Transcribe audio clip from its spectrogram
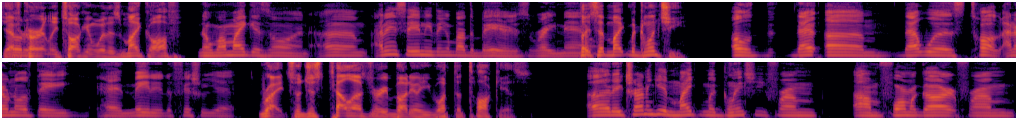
Jeff Sort of. currently talking with his mic off. No, my mic is on. Um, I didn't say anything about the Bears right now. I said Mike McGlinchey. Oh, th- that um, that was talk. I don't know if they had made it official yet. Right. So just tell us, everybody, what the talk is. Uh, they trying to get Mike McGlinchey from um former guard from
